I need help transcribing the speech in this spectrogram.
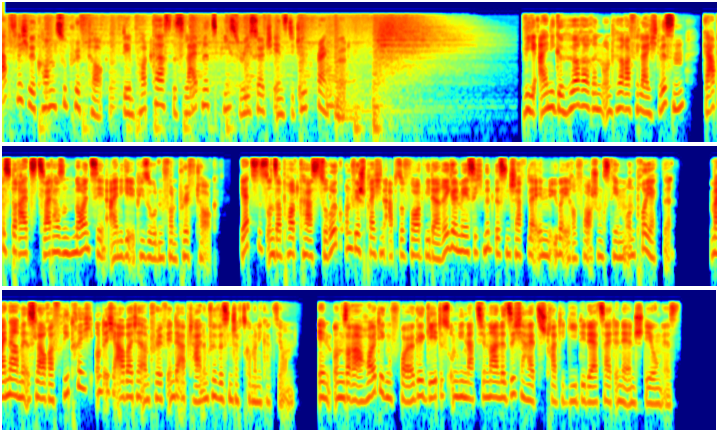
Herzlich willkommen zu Priv Talk, dem Podcast des Leibniz Peace Research Institute Frankfurt. Wie einige Hörerinnen und Hörer vielleicht wissen, gab es bereits 2019 einige Episoden von Priv Talk. Jetzt ist unser Podcast zurück und wir sprechen ab sofort wieder regelmäßig mit WissenschaftlerInnen über ihre Forschungsthemen und Projekte. Mein Name ist Laura Friedrich und ich arbeite am Priv in der Abteilung für Wissenschaftskommunikation. In unserer heutigen Folge geht es um die nationale Sicherheitsstrategie, die derzeit in der Entstehung ist.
